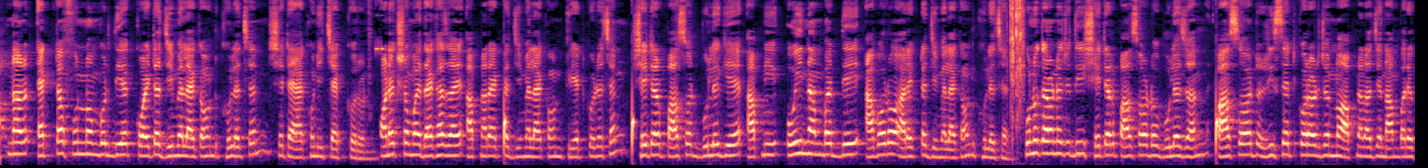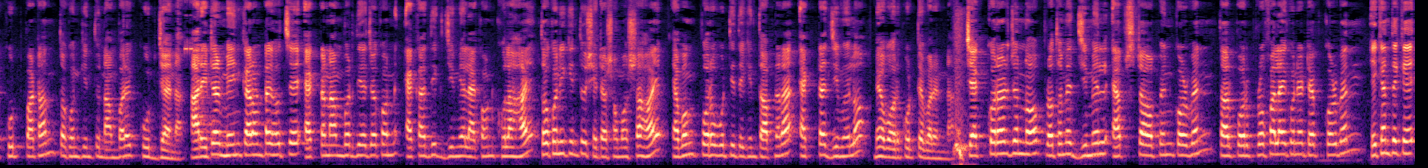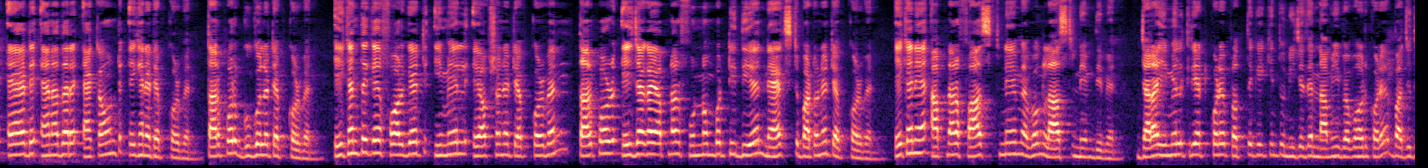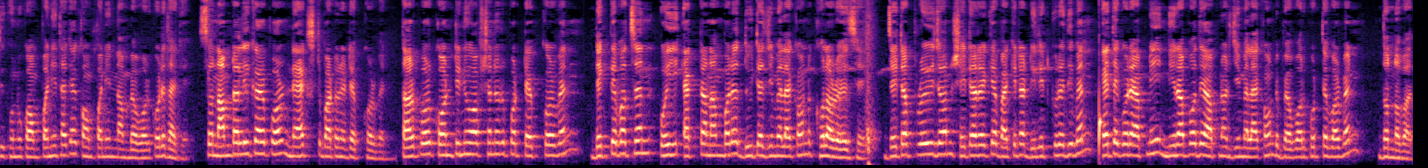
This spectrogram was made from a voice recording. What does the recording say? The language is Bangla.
আপনার একটা ফোন নম্বর দিয়ে কয়টা জিমেল অ্যাকাউন্ট খুলেছেন, সেটা এখনই চেক করুন। অনেক সময় দেখা যায় আপনারা একটা জিমেল অ্যাকাউন্ট ক্রিয়েট করেছেন, সেটার পাসওয়ার্ড ভুলে গিয়ে আপনি ওই নাম্বার দিয়ে আবারও আরেকটা জিমেল অ্যাকাউন্ট খুলেছেন। কোনো কারণে যদি সেটার পাসওয়ার্ডও ভুলে যান পাসওয়ার্ড রিসেট করার জন্য আপনারা যে নাম্বারে কোড পাঠান, তখন কিন্তু নাম্বারে কোড যায় না। আর এটার মেইন কারণটাই হচ্ছে একটা নাম্বার দিয়ে যখন একাধিক জিমেল অ্যাকাউন্ট খোলা হয়, তখনই কিন্তু সেটা সমস্যা হয় এবং পরবর্তীতে কিন্তু আপনারা একটা জিমেলও ব্যবহার করতে পারেন না। চেক করার জন্য প্রথমে জিমেল অ্যাপসটা ওপেন করবেন, তারপর প্রোফাইল আইকনে ট্যাপ করবেন, এখান থেকে অ্যাড অ্যানাদার অ্যাকাউন্ট এখানে ট্যাপ করবেন, তারপর গুগলে ট্যাপ করবেন। এইখান থেকে ফরগেট ইমেল এই অপশনে ট্যাপ করবেন, তারপর এই জায়গায় আপনার ফোন নম্বরটি দিয়ে নেক্সট বাটনে ট্যাপ করবেন। এখানে আপনার ফার্স্ট নেম এবং লাস্ট নেম দিবেন। যারা ইমেল ক্রিয়েট করে প্রত্যেকেই কিন্তু নিজেদের নামই ব্যবহার করে বা যদি কোনো কোম্পানি থাকে কোম্পানির নাম ব্যবহার করে থাকে। সো নামটা লেখার পর নেক্সট বাটনে ট্যাপ করবেন। তারপর কন্টিনিউ অপশনের উপর ট্যাপ করবেন। দেখতে পাচ্ছেন, ওই একটা নাম্বারে দুইটা জিমেল অ্যাকাউন্ট খোলা রয়েছে। যেটা প্রয়োজন, সেটা রেখে বাকিটা ডিলিট করে দিবেন। এতে করে আপনি নিরাপদে আপনার জিমেল অ্যাকাউন্ট ব্যবহার করতে পারবেন। ধন্যবাদ।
